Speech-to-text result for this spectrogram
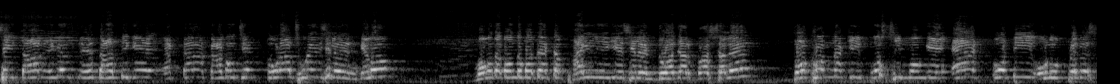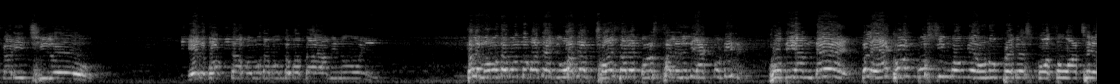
সেই তার এগেন্স্টে তার দিকে একটা কাগজের তোড়া ছুঁড়েছিলেন কেন? মমতা বন্দ্যোপাধ্যায় একটা ফাইল নিয়ে গিয়েছিলেন দু হাজার পাঁচ সালে। তখন নাকি পশ্চিমবঙ্গে এক কোটি অনুপ্রবেশকারী ছিল। এর বক্তা মমতা বন্দ্যোপাধ্যায়, আমি নই। তাহলে মমতা বন্দ্যোপাধ্যায় দু হাজার ছয় সালে পাঁচ সালে যদি এক কোটির খতিয়ান দেয়, তাহলে এখন পশ্চিমবঙ্গে অনুপ্রবেশ কত আছে?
